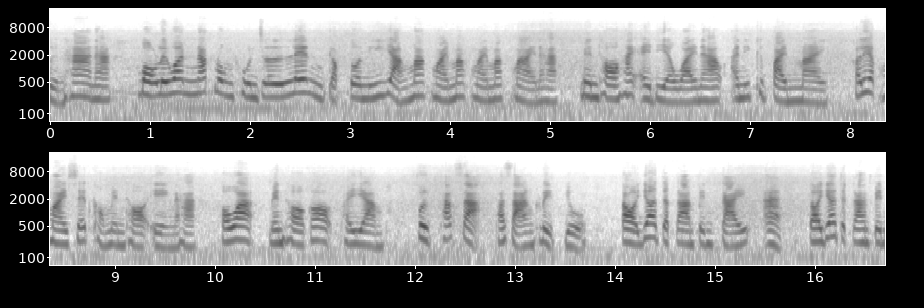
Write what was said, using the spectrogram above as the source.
55,000 นะคะ บอกเลยว่านักลงทุนจะเล่นกับตัวนี้อย่างมากมายมากมายมากมายนะคะเมนทอร์ให้ไอเดียไว้นะคะอันนี้คือไปไมเขาเรียก mindset ของเมนทอร์เองนะคะเพราะว่าเมนทอร์ก็พยายามฝึกทักษะภาษาอังกฤษอยู่ ต่อยอดจากการเป็นไกด์อะต่อยอดจากการเป็น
